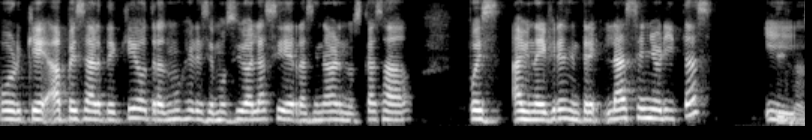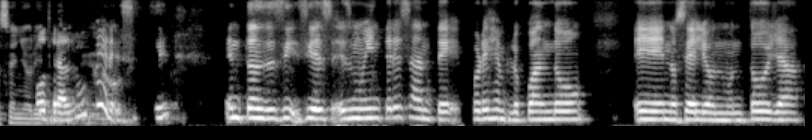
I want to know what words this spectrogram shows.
porque a pesar de que otras mujeres hemos ido a la sierra sin habernos casado, pues hay una diferencia entre las señoritas y, otras mujeres. ¿sí? Entonces, sí, sí es, es muy interesante, por ejemplo, cuando, eh, no sé, León Montoya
